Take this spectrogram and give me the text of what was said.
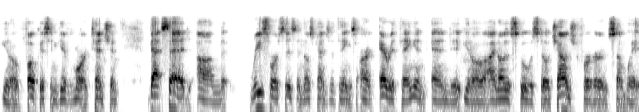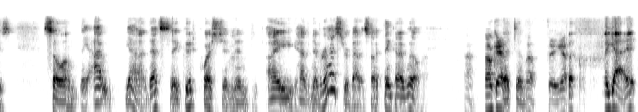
you know focus and give more attention that said um, resources and those kinds of things aren't everything and and you know i know the school was still a challenge for her in some ways so um, I, yeah, that's a good question, and I have never asked her about it, so I think I will. Ah, okay. But, um, well, there you go. But, but yeah, it,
